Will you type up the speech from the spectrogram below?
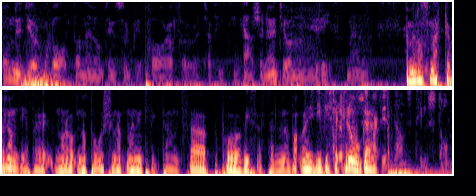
Om du inte gör det på gatan eller någonting så det blir fara för trafiken kanske. Nu är inte jag någon jurist men Ja, men de snackade väl om det för några, något år sedan att man inte fick dansa på vissa ställen. I vissa Ja, det behövs krogar. faktiskt danstillstånd.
